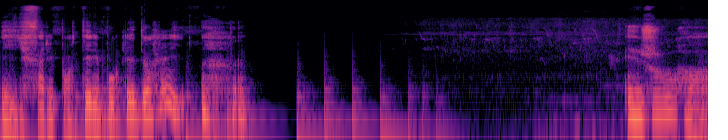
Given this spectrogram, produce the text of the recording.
Et il fallait porter les boucles d'oreilles. Un jour, euh,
